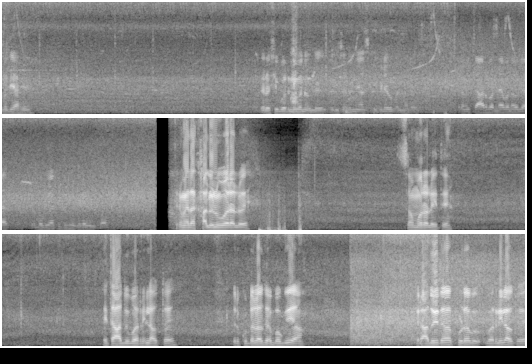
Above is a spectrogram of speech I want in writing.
मध्ये आहे. तर अशी बरणी बनवली तर हिच्यात आज खेकडे बनणार आहे. तर आम्ही चार बरण्या बनवल्यात. तर बघूया किती खेकडे मिळतात. तर मी आता खालून वर आलो आहे समोर आलो इथे. इथं आदू बरणी लावतोय. तर कुठं लावतोय बघूया. तर आदू इथं पुढं बरणी लावतोय.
